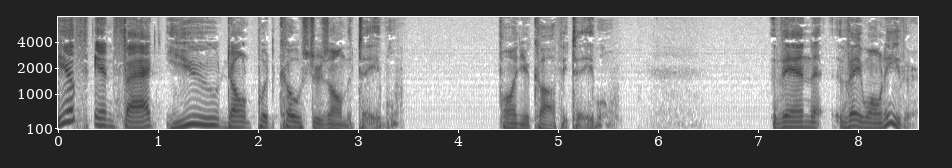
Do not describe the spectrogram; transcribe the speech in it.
If, in fact, you don't put coasters on the table, on your coffee table, then they won't either.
